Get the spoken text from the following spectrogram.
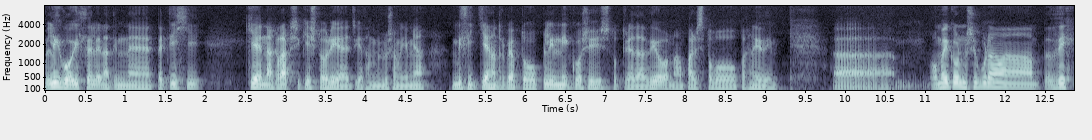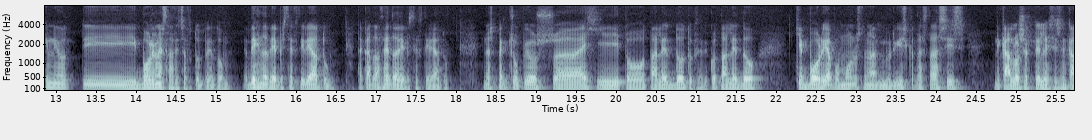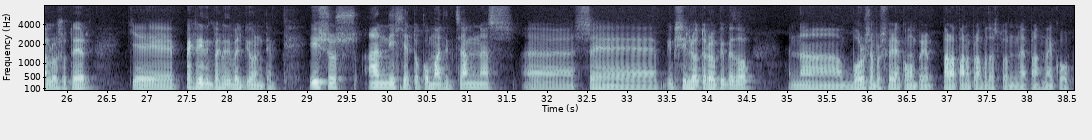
λίγο ήθελε να την ε, πετύχει και να γράψει και ιστορία. Έτσι, γιατί θα μιλούσαμε για μια μυθική ανατροπή από το πλην 20 στο 32 να πάρει το παιχνίδι. Ο Μέικον σίγουρα δείχνει ότι μπορεί να σταθεί σε αυτό το επίπεδο. Δείχνει τα διαπιστευτήριά του, τα καταθέτει τα διαπιστευτήριά του. Είναι ένας παίκτης ο οποίος έχει το ταλέντο, το επιθετικό ταλέντο και μπορεί από μόνος του να δημιουργήσει καταστάσεις. Είναι καλός εκτέλεσης, είναι καλός σουτέρ και παιχνίδι με παιχνίδι βελτιώνεται. Ίσως αν είχε το κομμάτι της άμυνας ε, σε υψηλότερο επίπεδο να μπορούσε να προσφέρει ακόμα παραπάνω πράγματα στον ε, Παναθηναϊκό.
